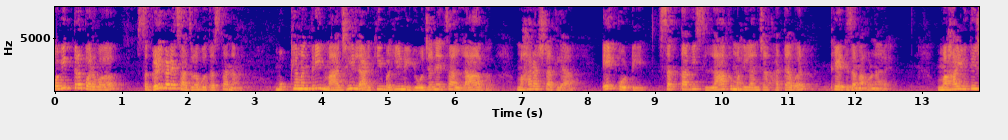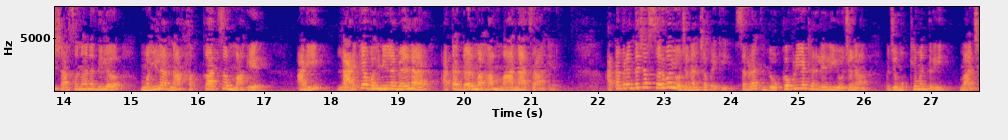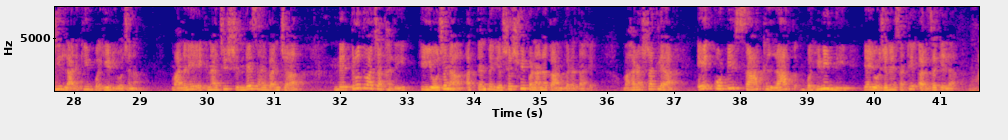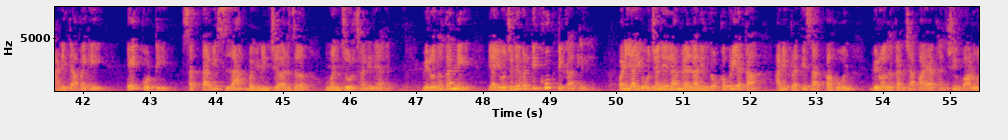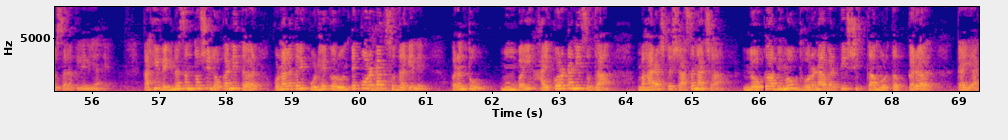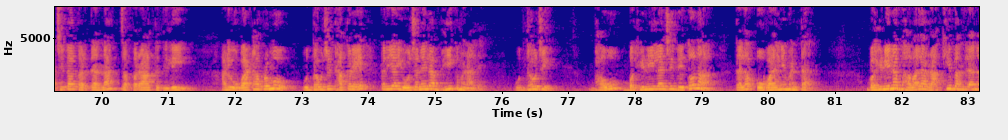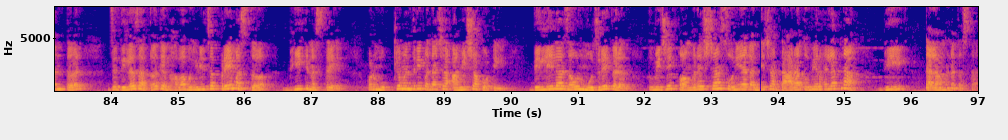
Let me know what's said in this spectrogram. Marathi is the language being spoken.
पवित्र पर्व सगळीकडे साजरं होत असताना मुख्यमंत्री माझी लाडकी बहीण योजनेचा लाभ महाराष्ट्रातल्या एक कोटी सत्तावीस लाख महिलांच्या खात्यावर थेट जमा होणार आहे. महायुती शासनानं दिलं महिलांना हक्काचं माहेर आणि लाडक्या बहिणीला मिळणार आता दरमहा मानाचा आहे. आतापर्यंतच्या सर्व योजनांच्या पैकी सगळ्यात लोकप्रिय ठरलेली योजना म्हणजे मुख्यमंत्री माझी लाडकी बहीण योजना. माननीय एकनाथजी शिंदे साहेबांच्या नेतृत्वाच्या खाली ही योजना अत्यंत यशस्वीपणानं काम करत आहे. महाराष्ट्रातल्या एक कोटी साठ लाख बहिणींनी या योजनेसाठी अर्ज केला आणि त्यापैकी एक कोटी सत्तावीस लाख बहिणींचे अर्ज मंजूर झालेले आहेत. विरोधकांनी या योजनेवरती खूप टीका केली पण या योजनेला मिळणारी लोकप्रियता आणि प्रतिसाद पाहून विरोधकांच्या पायाखालची वाळू सरकलेली आहे. काही विघ्नसंतोषी लोकांनी तर कोणाला तरी पुढे करून ते कोर्टात सुद्धा गेले. परंतु मुंबई हायकोर्टाने सुद्धा महाराष्ट्र शासनाच्या लोकाभिमुख धोरणावरती शिक्कामोर्तब करत त्या याचिकाकर्त्यांना चपराक दिली. आणि उबाठा प्रमुख उद्धवजी ठाकरे तर या योजनेला भीक म्हणाले. उद्धवजी भाऊ बहिणीला जी देतो ना त्याला ओवाळणी म्हणतात. बहिणीनं भावाला राखी बांधल्यानंतर जे दिलं जातं ते भावा बहिणीचं प्रेम असतं भीक नसते. पण मुख्यमंत्री पदाच्या आमिषापोटी दिल्लीला जाऊन मुजरे करत तुम्ही जे काँग्रेसच्या सोनिया गांधीच्या दारात उभे राहिलात ना भीक त्याला म्हणत असतात.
